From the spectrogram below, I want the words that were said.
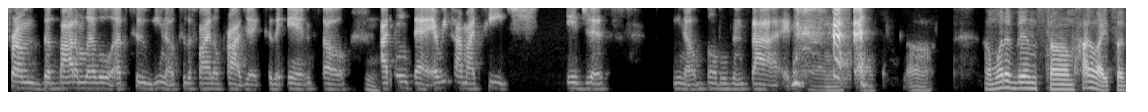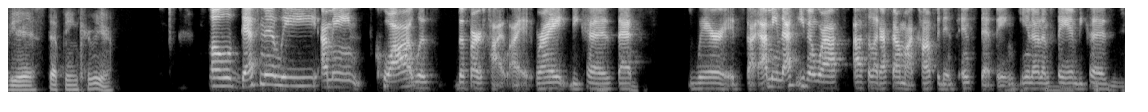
from the bottom level up to, you know, to the final project, to the end. So mm. I think that every time I teach, it just, you know, bubbles inside. uh, and what have been some highlights of your stepping career? So definitely, I mean, quad was the first highlight, right? Because mm-hmm. that's where it's i mean that's even where I, I feel like i found my confidence in stepping you know what i'm mm-hmm. saying because mm-hmm.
